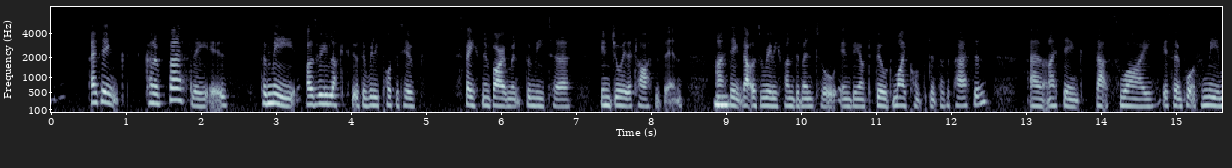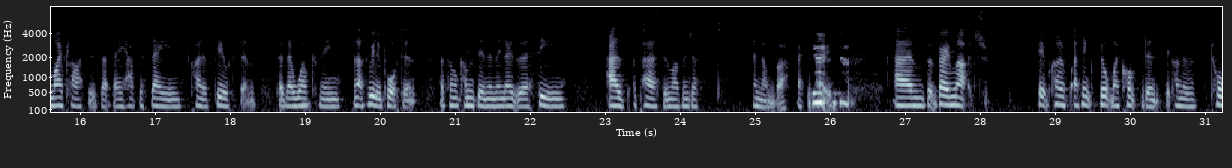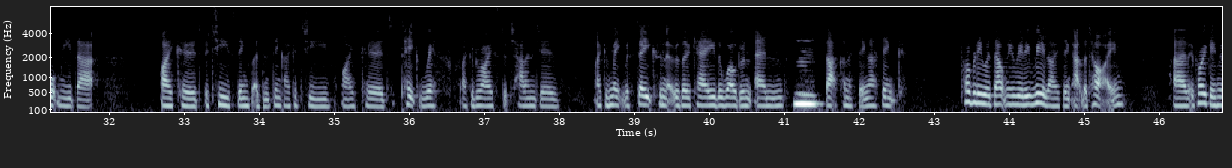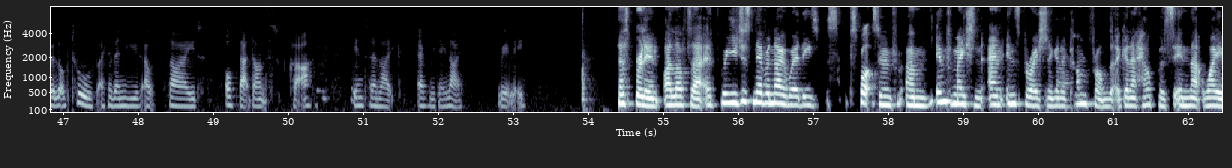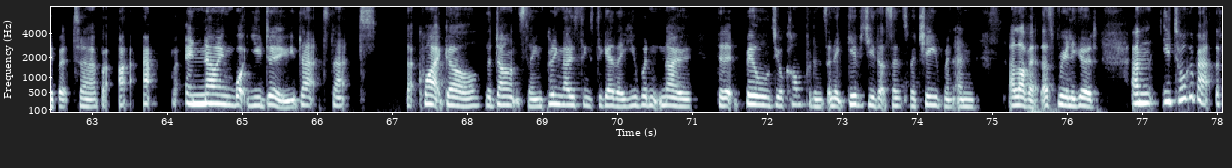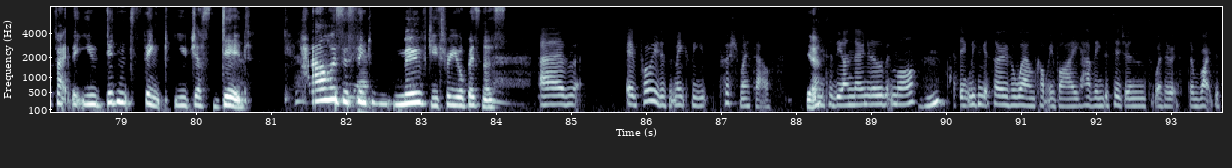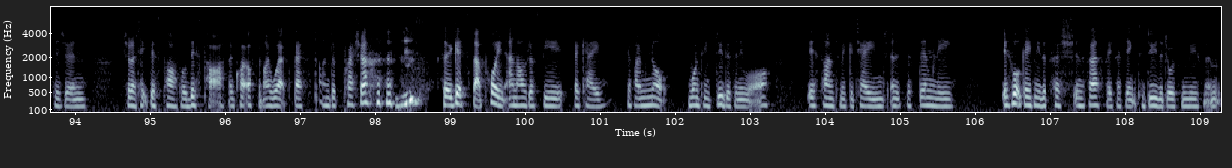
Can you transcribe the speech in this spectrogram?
I think, kind of, firstly, is for me, I was really lucky because it was a really positive space and environment for me to enjoy the classes in. Mm. I think that was really fundamental in being able to build my confidence as a person. Um, and I think that's why it's so important for me in my classes that they have the same kind of feel to them, that they're welcoming. And that's really important that someone comes in and they know that they're seen as a person rather than just a number, I suppose. Yeah, yeah. Um, but very much, it kind of, I think, built my confidence. It kind of taught me that I could achieve things I didn't think I could achieve. I could take risks. I could rise to challenges. I could make mistakes and it was okay, the world wouldn't end, mm. that kind of thing. I think probably without me really realizing at the time, um, it probably gave me a lot of tools I could then use outside of that dance class into like everyday life, really. That's brilliant. I love that. You just never know where these spots of um, information and inspiration are going to come from that are going to help us in that way. But uh, but uh, uh, in knowing what you do, that that that quiet girl, the dancing, putting those things together, you wouldn't know that it builds your confidence and it gives you that sense of achievement. And I love it. That's really good. Um, you talk about the fact that you didn't think, you just did. How has this yeah. thinking moved you through your business? Um, it probably just makes me push myself yeah. into the unknown a little bit more. Mm-hmm. I think we can get so overwhelmed, can't we, by having decisions, whether it's the right decision should I take this path or this path? And quite often I work best under pressure. Mm-hmm. so it gets to that point and I'll just be, okay, if I'm not wanting to do this anymore, it's time to make a change. And it's just generally, it's what gave me the push in the first place, I think, to do the joyful movement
